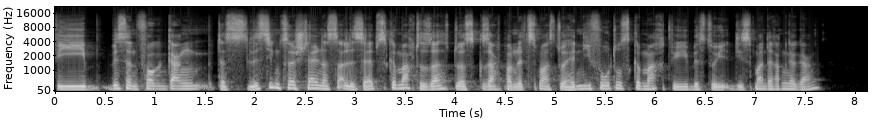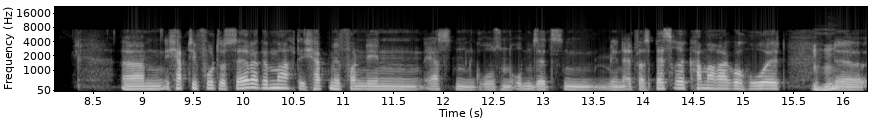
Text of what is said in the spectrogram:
wie bist du dann vorgegangen, das Listing zu erstellen? Hast du alles selbst gemacht? Du, sagst, du hast gesagt, beim letzten Mal hast du Handyfotos gemacht. Wie bist du diesmal dran gegangen? Ähm, ich habe die Fotos selber gemacht. Ich habe mir von den ersten großen Umsätzen mir eine etwas bessere Kamera geholt, Mhm. 'ne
